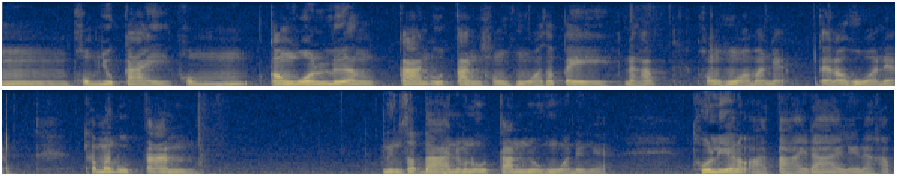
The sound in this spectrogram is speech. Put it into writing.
อืมผมอยู่ไกล ผมกังวลเรื่องการอุดตันของหัวสเปรย์นะครับ ของหัวมันเนี่ย แต่ละหัวเนี่ย ถ้ามันอุดตันหนึ่งสัปดาห์เนี่ยมันอุดตันอยู่หัวนึงเนี่ยทุเรียนเราอาจตายได้เลยนะครับ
